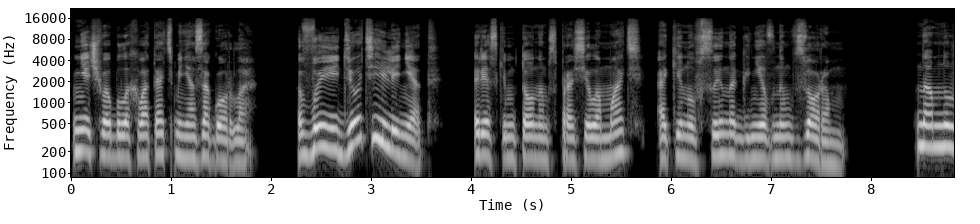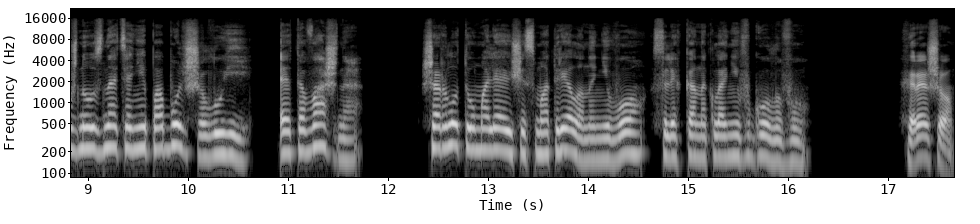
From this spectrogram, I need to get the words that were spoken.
Нечего было хватать меня за горло. Вы идете или нет? резким тоном спросила мать, окинув сына гневным взором. Нам нужно узнать о ней побольше, Луи. Это важно. Шарлотта умоляюще смотрела на него, слегка наклонив голову. «Хорошо.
